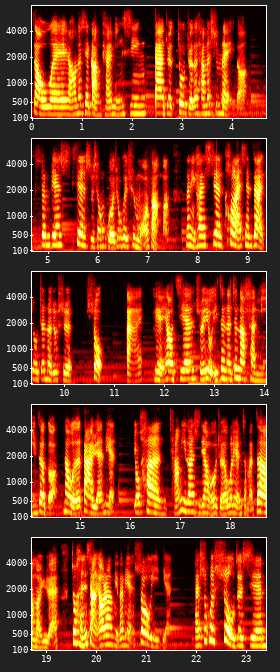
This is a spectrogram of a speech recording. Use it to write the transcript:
赵薇，然后那些港台明星，大家觉就觉得他们是美的，身边现实生活就会去模仿嘛。那你看现后来现在就真的就是瘦白脸要尖，所以有一阵子真的很迷这个。那我的大圆脸。有很长一段时间，我会觉得我脸怎么这么圆，就很想要让你的脸瘦一点，还是会受这些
